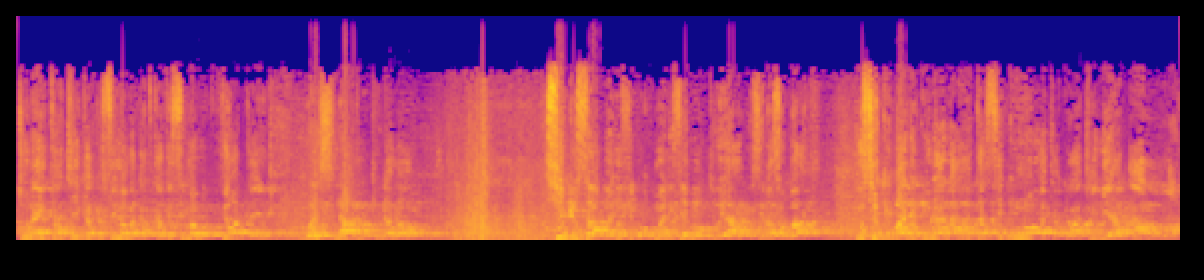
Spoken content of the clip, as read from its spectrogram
tunahitajika kusimama katika visimamo vyote hivi waislamu kina mama siku saba hizi kwa kumalizia maudhui yangu zinazobaki usikubali kulala hata siku moja kwa ajili ya allah.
